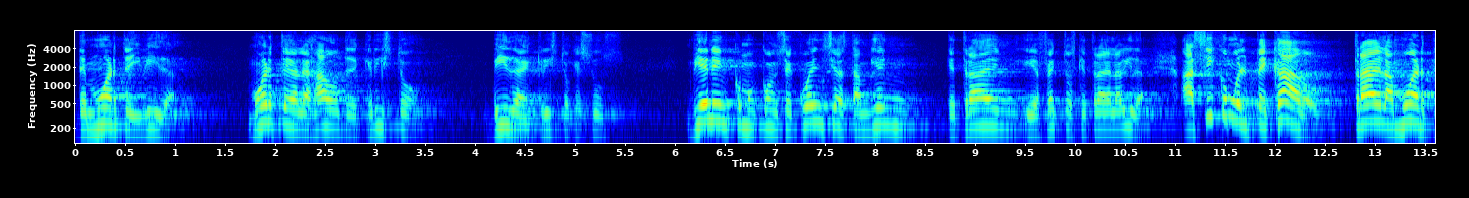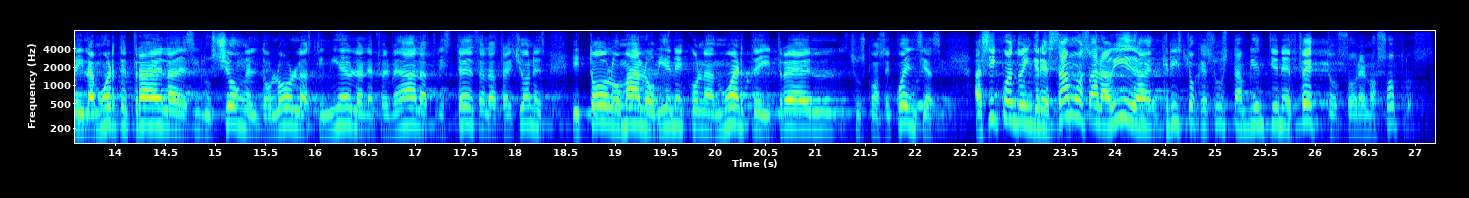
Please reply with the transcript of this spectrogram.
de muerte y vida, muerte alejado de Cristo, vida en Cristo Jesús, vienen como consecuencias también que traen y efectos que trae la vida. Así como el pecado trae la muerte y la muerte trae la desilusión, el dolor, las tinieblas, la enfermedad, la tristeza, las traiciones y todo lo malo viene con la muerte y trae sus consecuencias. Así cuando ingresamos a la vida Cristo Jesús también tiene efectos sobre nosotros.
